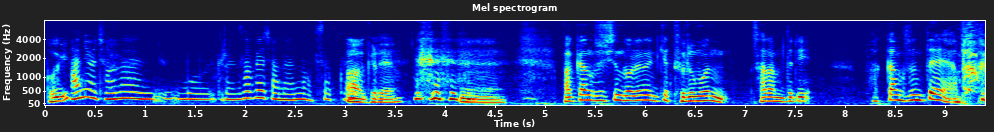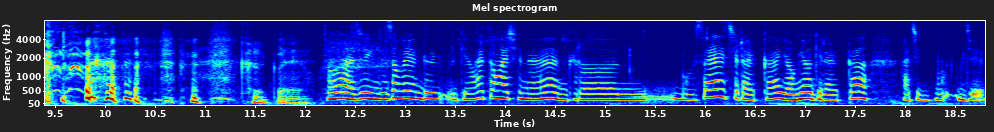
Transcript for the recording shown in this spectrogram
거기? 아니요, 저는 뭐 그런 섭외 전화는 없었고요. 아 그래요? 네. 박강수 씨 노래는 이렇게 들으면 사람들이 박강수인데 아마 그럴 거예요. 저는 아직 이제 선배님들 이렇게 활동하시는 그런 뭐 사이즈랄까 영역이랄까 아직 뭐 이제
